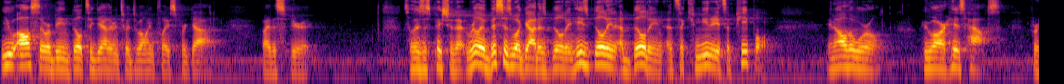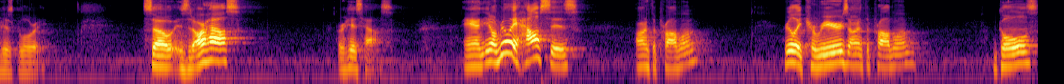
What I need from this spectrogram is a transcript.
you also are being built together into a dwelling place for God by the Spirit. So there's this picture that really this is what God is building. He's building a building, it's a community, it's a people in all the world who are his house for his glory. So is it our house or his house? And you know, really houses aren't the problem. Really careers aren't the problem. Goals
